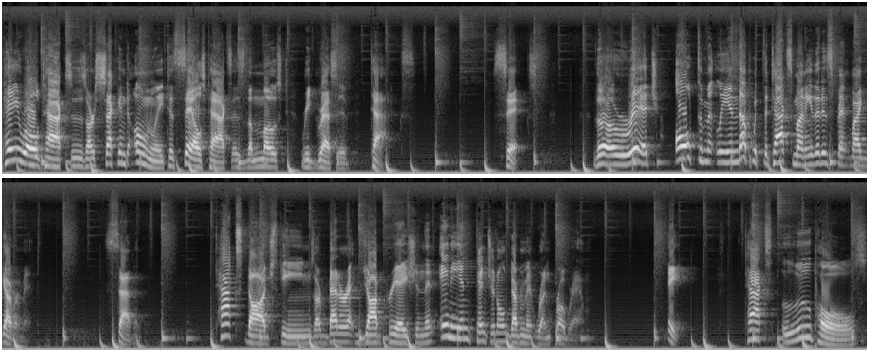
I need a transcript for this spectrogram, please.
payroll taxes are second only to sales tax as the most regressive tax. Sixth, the rich ultimately end up with the tax money that is spent by government. Seventh, tax dodge schemes are better at job creation than any intentional government run program. Eight, tax loopholes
